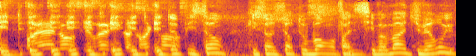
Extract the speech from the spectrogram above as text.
et, deux pistons qui sont surtout bons offensivement et tu verrouilles.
